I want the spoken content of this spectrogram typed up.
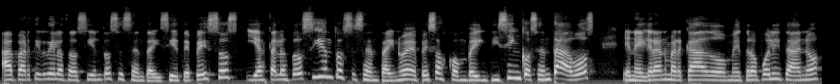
a partir de los 267 pesos y hasta los 269 pesos con 25 centavos en el gran mercado metropolitano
